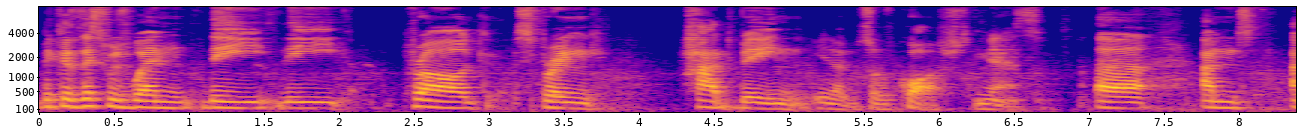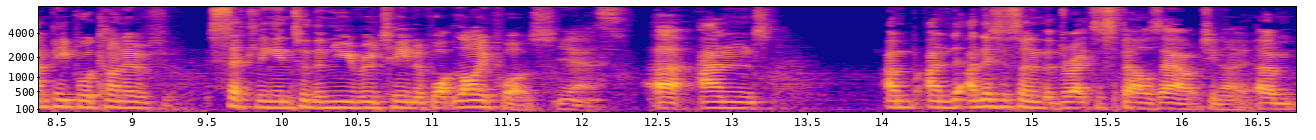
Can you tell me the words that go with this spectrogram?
because this was when the the Prague Spring had been you know sort of quashed, yes. uh, and and people were kind of settling into the new routine of what life was Yes. uh, and, and and and this is something the director spells out. You know, um,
